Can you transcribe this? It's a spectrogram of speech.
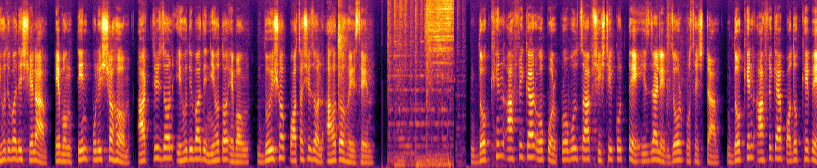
ইহুদিবাদী সেনা এবং তিন পুলিশ সহ আটত্রিশ জন ইহুদিবাদী নিহত এবং দুইশো পঁচাশি জন আহত হয়েছে। দক্ষিণ আফ্রিকার ওপর প্রবল চাপ সৃষ্টি করতে ইসরায়েলের জোর প্রচেষ্টা। দক্ষিণ আফ্রিকার পদক্ষেপে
